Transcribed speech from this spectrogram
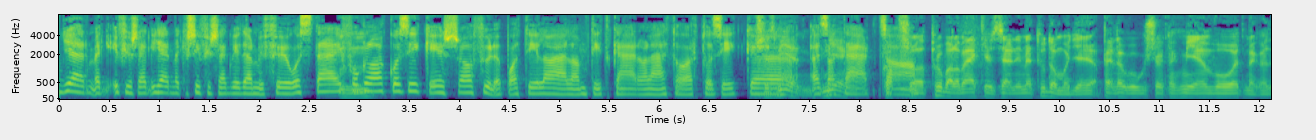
gyermek, ifjúság, gyermek és ifjúságvédelmi főosztály uh-huh. foglalkozik, és a Fülöp Attila államtitkár alá tartozik és ez, milyen, ez milyen a tárca. Kapcsolat? Próbálom elképzelni, mert tudom, hogy a pedagógusoknak milyen volt, meg az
